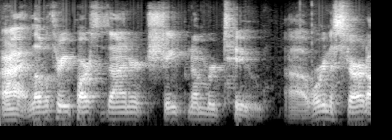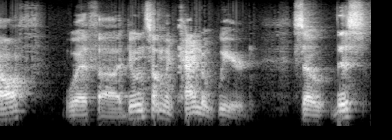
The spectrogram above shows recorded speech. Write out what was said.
All right, level three parts designer, shape number two. Uh, we're going to start off with uh, doing something kind of weird. So this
